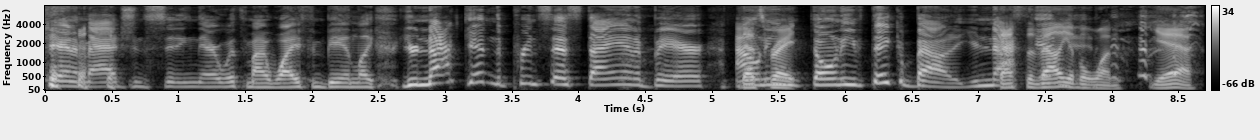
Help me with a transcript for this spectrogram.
can't imagine sitting there with my wife and being like, "You're not getting the Princess Diana bear. I That's don't right. even don't even think about it. You're not. That's the valuable it. one. Yeah.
